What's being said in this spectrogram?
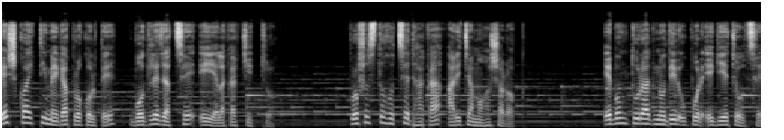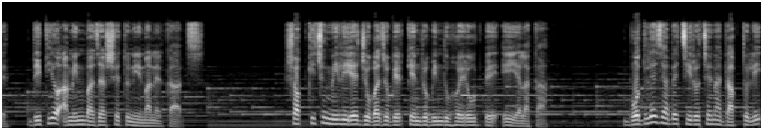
বেশ কয়েকটি মেগা প্রকল্পে বদলে যাচ্ছে এই এলাকার চিত্র। প্রশস্ত হচ্ছে ঢাকা আরিচা মহাসড়ক এবং তুরাগ নদীর উপর এগিয়ে চলছে দ্বিতীয় আমিনবাজার সেতু নির্মাণের কাজ। সবকিছু মিলিয়ে যোগাযোগের কেন্দ্রবিন্দু হয়ে উঠবে এই এলাকা। বদলে যাবে চিরচেনা গাবতলি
